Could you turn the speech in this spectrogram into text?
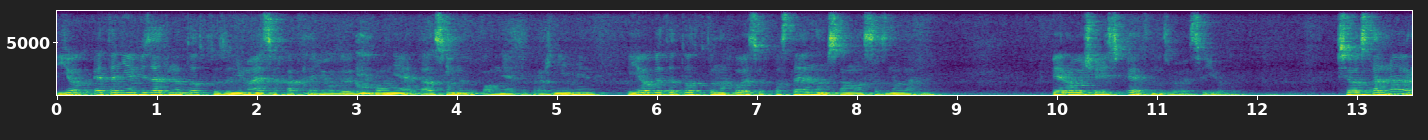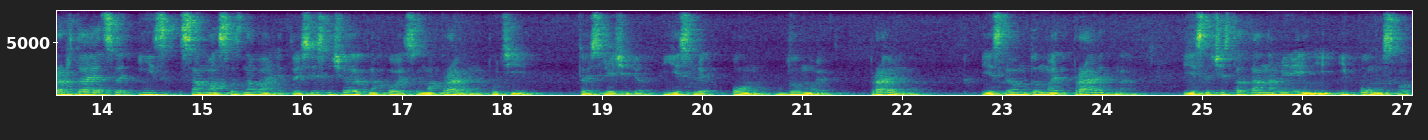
Йог – это не обязательно тот, кто занимается хатха-йогой, выполняет асаны, выполняет упражнения. Йог – это тот, кто находится в постоянном самоосознавании. В первую очередь это называется йогой. Все остальное рождается из самоосознавания. То есть, если человек находится на правильном пути, то есть речь идет, если он думает правильно, если он думает праведно, если чистота намерений и помыслов,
